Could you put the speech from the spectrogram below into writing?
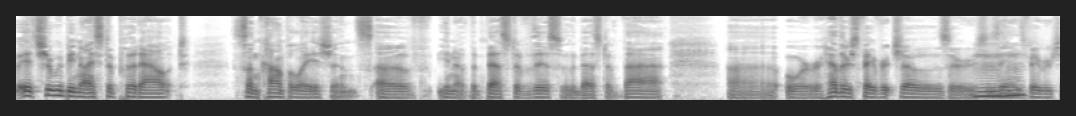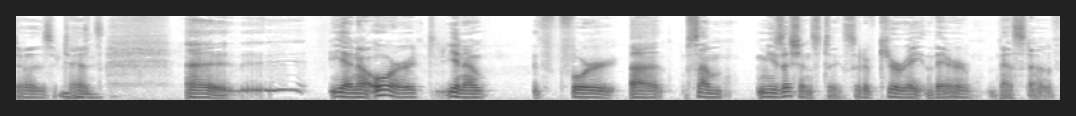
it sure would be nice to put out some compilations of you know the best of this or the best of that, uh, or Heather's favorite shows or Mhm. Suzanne's favorite shows or Mhm. Ted's. Uh, you know, or you know, for uh, some musicians to sort of curate their best of.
